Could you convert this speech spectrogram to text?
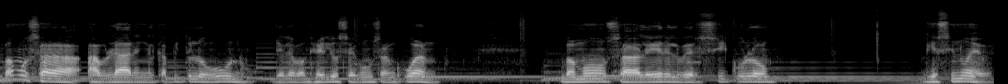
Vamos a hablar en el capítulo 1 del Evangelio según San Juan. Vamos a leer el versículo 19.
